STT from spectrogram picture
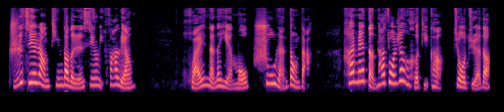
直接让听到的人心里发凉。淮南的眼眸倏然瞪大。还没等他做任何抵抗，就觉得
